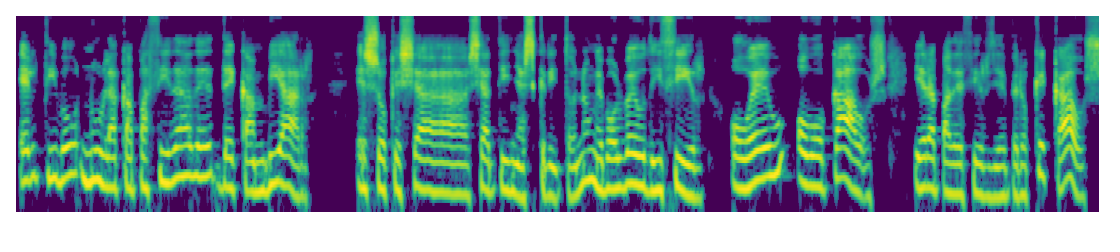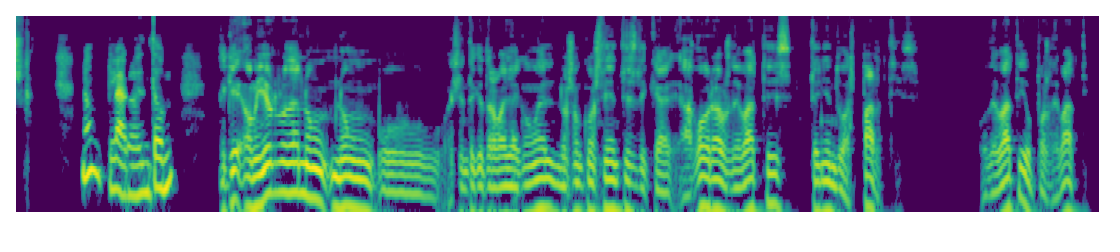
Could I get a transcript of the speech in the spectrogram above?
el tivo nula capacidade de cambiar eso que xa xa tiña escrito, non? E volveu dicir ou eu ou o caos. E era para decirlle, pero que caos? Non? Claro, entón... É que ao mellor Rodá non, non o, a xente que traballa con el non son conscientes de que agora os debates teñen dúas partes. O debate e o posdebate.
